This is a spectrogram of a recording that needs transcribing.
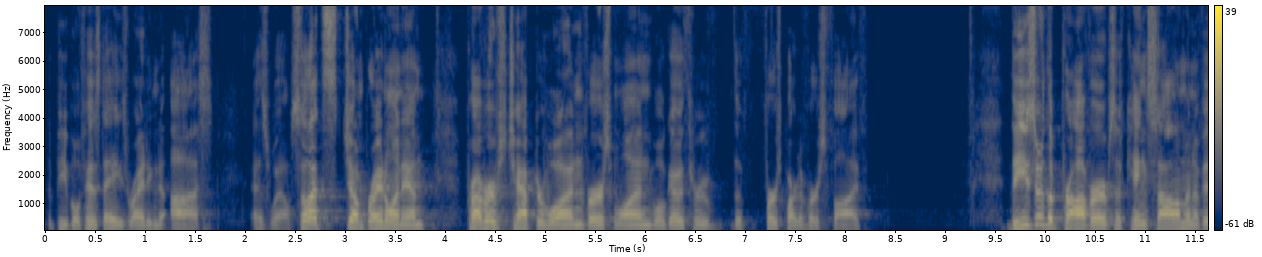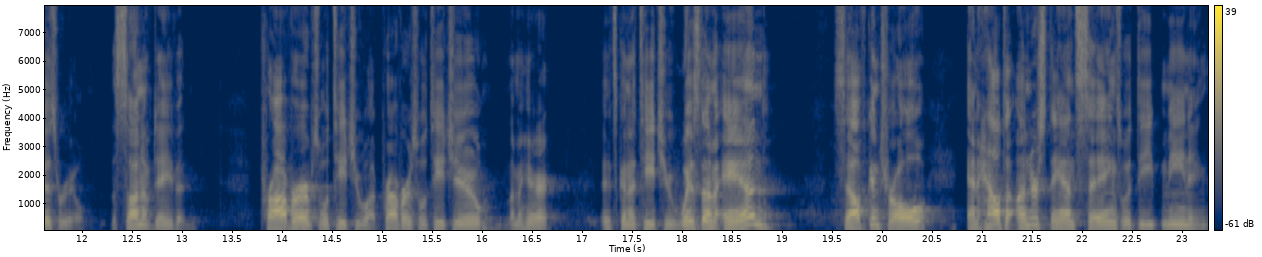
the people of his day, he's writing to us as well. So let's jump right on in. Proverbs chapter 1, verse 1. We'll go through the first part of verse 5. These are the Proverbs of King Solomon of Israel, the son of David. Proverbs will teach you what? Proverbs will teach you, let me hear it. It's going to teach you wisdom and self control and how to understand sayings with deep meaning.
